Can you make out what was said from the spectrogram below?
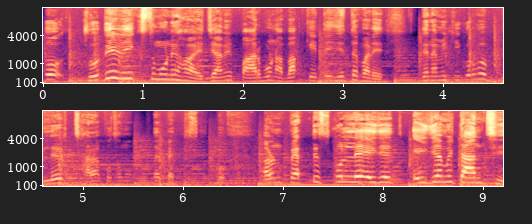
তো যদি রিস্ক মনে হয় যে আমি পারব না বা কেটে যেতে পারে দেন আমি কি করব? ব্লেড ছাড়া প্রথম অবস্থায় প্র্যাকটিস করব। কারণ প্র্যাকটিস করলে এই যে এই যে আমি টানছি,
